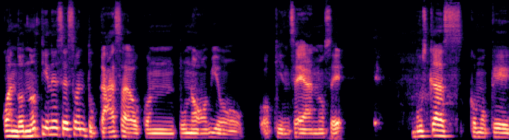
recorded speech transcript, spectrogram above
cuando no tienes eso en tu casa o con tu novio o, o quien sea, no sé, buscas como que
